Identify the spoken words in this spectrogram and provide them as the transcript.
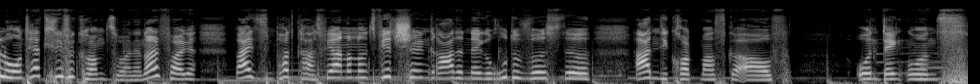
Hallo und herzlich willkommen zu einer neuen Folge bei diesem Podcast. Wir erinnern uns, wir chillen gerade in der Gerudewürste, haben die Krogmaske auf und denken uns,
